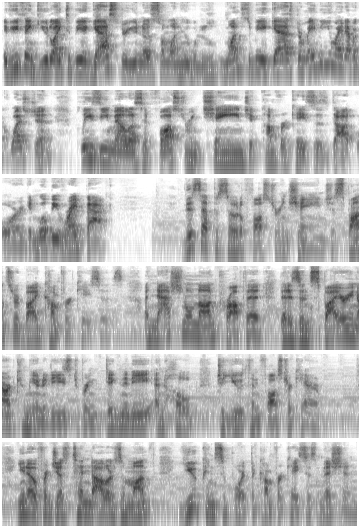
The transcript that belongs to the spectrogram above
If you think you'd like to be a guest or you know someone who wants to be a guest, or maybe you might have a question, please email us at fosteringchange at comfortcases.org, and we'll be right back. This episode of Fostering Change is sponsored by Comfort Cases, a national nonprofit that is inspiring our communities to bring dignity and hope to youth in foster care. You know, for just $10 a month, you can support the Comfort Cases mission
